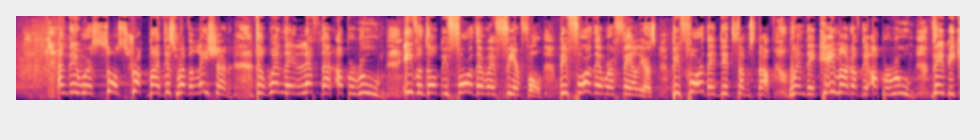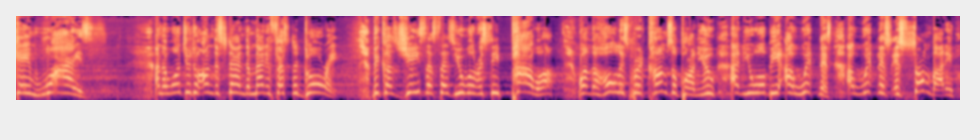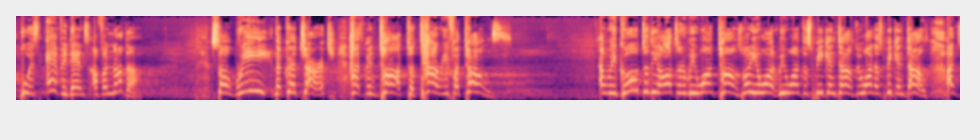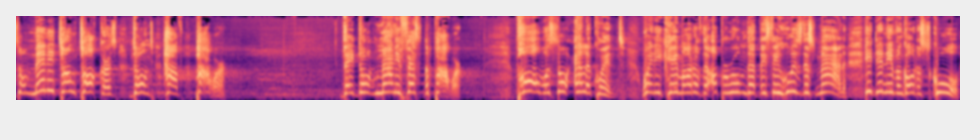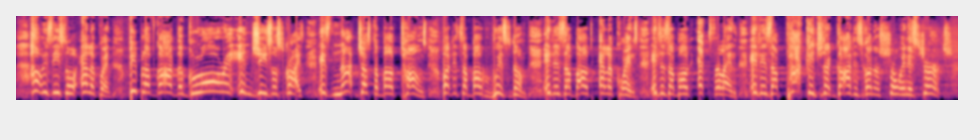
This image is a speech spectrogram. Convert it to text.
and they were so struck by this revelation that when they left that upper room, even though before they were fearful, before they were failures, before they did some stuff, when they came out of the upper room, they became wise. And I want you to understand the manifested glory. Because Jesus says you will receive power when the Holy Spirit comes upon you and you will be a witness. A witness is somebody who is evidence of another. So we, the church, has been taught to tarry for tongues. And we go to the altar and we want tongues. What do you want? We want to speak in tongues. We want to speak in tongues. And so many tongue talkers don't have power they don't manifest the power. Paul was so eloquent when he came out of the upper room that they say, Who is this man? He didn't even go to school. How is he so eloquent? People of God, the glory in Jesus Christ is not just about tongues, but it's about wisdom. It is about eloquence. It is about excellence. It is a package that God is going to show in his church.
